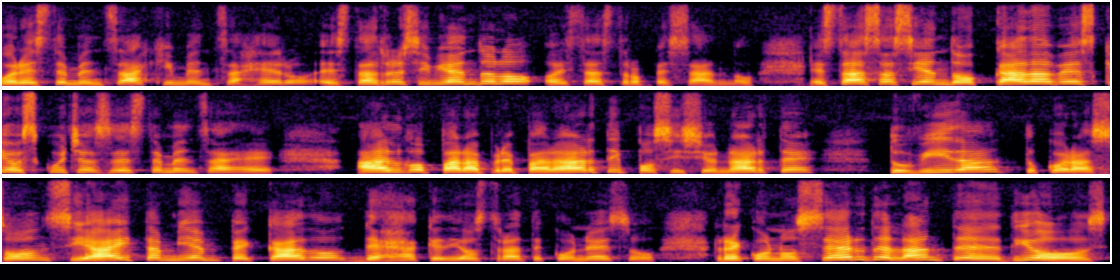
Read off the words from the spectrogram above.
por este mensaje y mensajero? ¿Estás recibiéndolo o estás tropezando? ¿Estás haciendo cada vez que escuchas este mensaje algo para prepararte y posicionarte tu vida, tu corazón. Si hay también pecado, deja que Dios trate con eso. Reconocer delante de Dios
